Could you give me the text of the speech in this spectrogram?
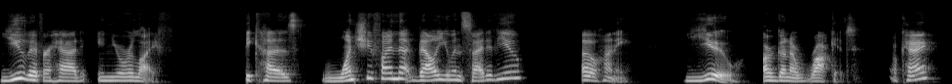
you've ever had in your life. Because once you find that value inside of you, oh, honey, you are going to rock it. Okay.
